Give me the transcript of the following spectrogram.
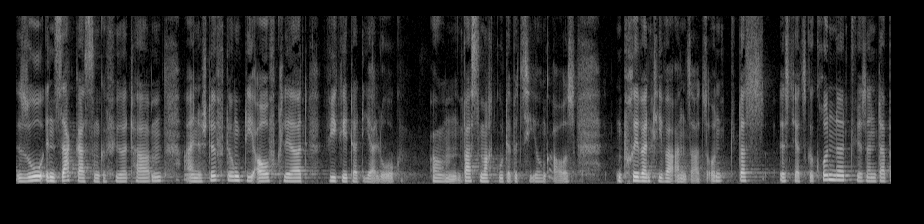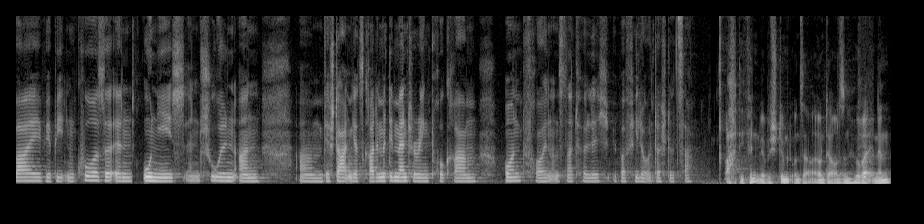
so in Sackgassen geführt haben. Eine Stiftung, die aufklärt, wie geht der Dialog, ähm, was macht gute Beziehung aus, ein präventiver Ansatz. Und das ist jetzt gegründet. Wir sind dabei. Wir bieten Kurse in Unis, in Schulen an. Ähm, wir starten jetzt gerade mit dem Mentoring-Programm und freuen uns natürlich über viele Unterstützer. Ach, die finden wir bestimmt unter, unter unseren HörerInnen.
